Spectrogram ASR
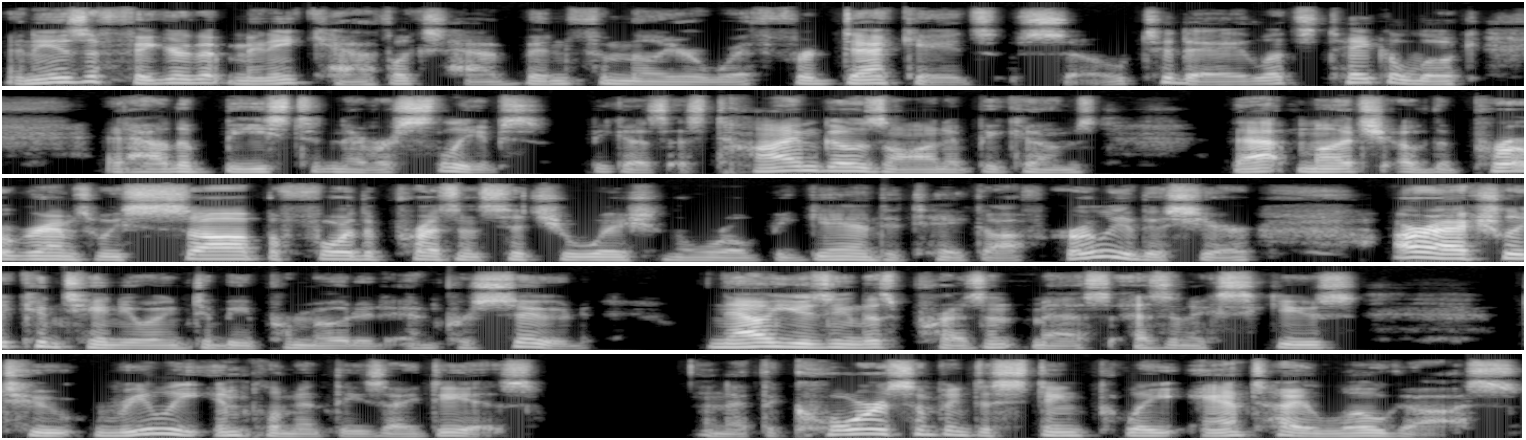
and he is a figure that many Catholics have been familiar with for decades. So today, let's take a look at how the beast never sleeps, because as time goes on, it becomes that much of the programs we saw before the present situation the world began to take off early this year are actually continuing to be promoted and pursued, now using this present mess as an excuse to really implement these ideas. And at the core is something distinctly anti logos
